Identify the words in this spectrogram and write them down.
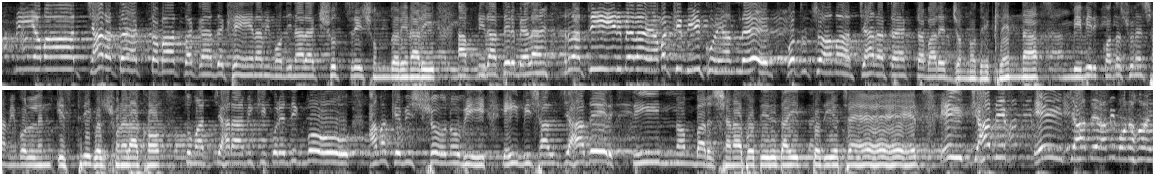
আপনি আমার চারাটা একটা বার তাকা দেখেন, আমি মদিনার এক সুশ্রী সুন্দরী নারী। আপনি রাতের বেলায় রাতের বেলায় আমাকে বিয়ে করে আনলেন, অথচ আমার চেহারাটা একটা বারের জন্য দেখলেন না। বিবির কথা শুনে স্বামী বললেন, স্ত্রী শুনে রাখো, তোমার চেহারা আমি কি করে দেখব? আমাকে বিশ্ব নবী এই বিশাল জাহাদের তিন নম্বর সেনাপতির দায়িত্ব দিয়েছেন। এই জাহাদে এই জাহাদে আমি মনে হয়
